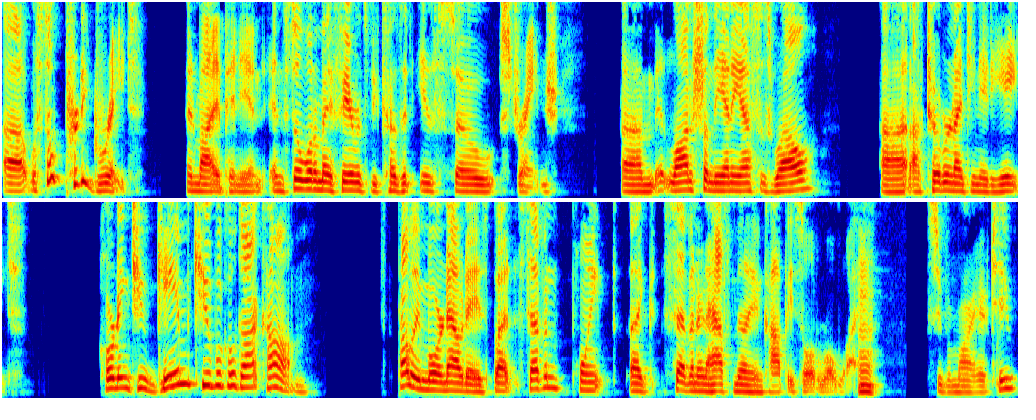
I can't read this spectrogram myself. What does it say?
uh, was still pretty great, in my opinion, and still one of my favorites because it is so strange. Um, it launched on the NES as well uh, in October 1988. According to GameCubicle.com, probably more nowadays, but seven point like seven and a half million copies sold worldwide. Hmm. Super Mario 2.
